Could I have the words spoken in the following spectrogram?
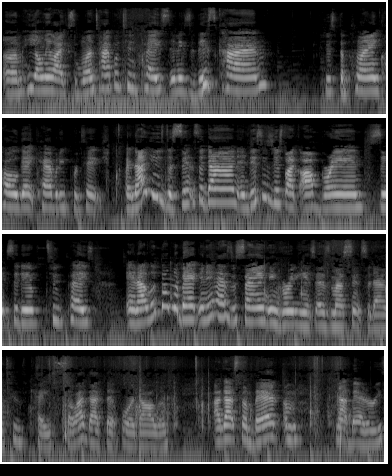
Um, he only likes one type of toothpaste and it's this kind. Just the plain Colgate cavity protection. And I use the Sensodyne and this is just like off-brand sensitive toothpaste. And I looked on the back and it has the same ingredients as my Sensodyne toothpaste. So I got that for a dollar. I got some bad, um, not batteries.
